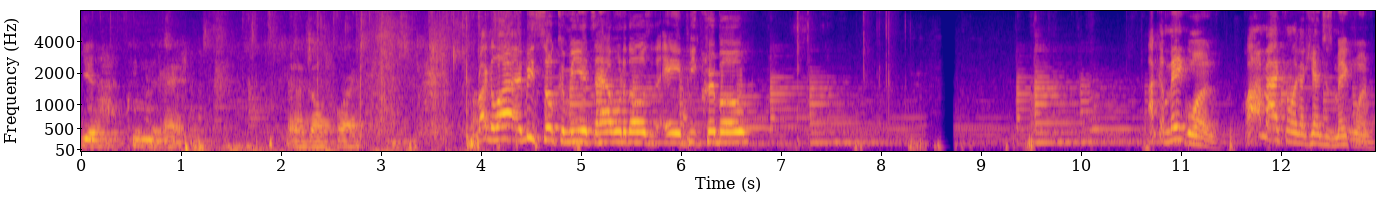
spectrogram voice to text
Yeah, clean this. Gonna go for it. I'm not gonna lie, it'd be so convenient to have one of those in the A&P Cribbo. I can make one. Why am I acting like I can't just make one?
